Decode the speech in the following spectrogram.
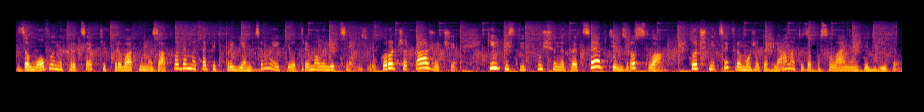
замовлених рецептів приватними закладами та підприємцями, які отримали ліцензію. Коротше кажучи, кількість відпущених рецептів зросла. Точні цифри можете глянути за посиланням під відео.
